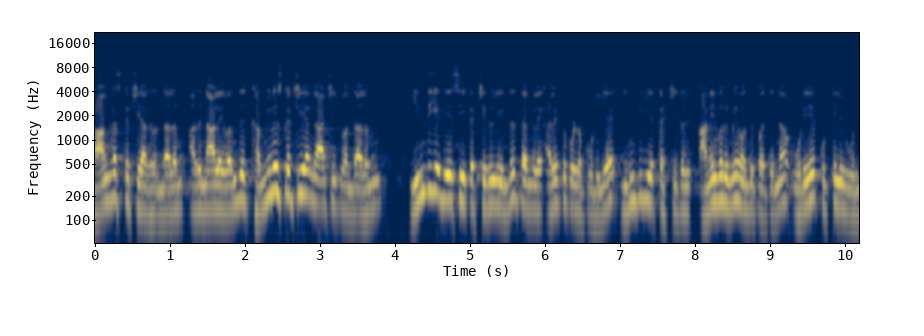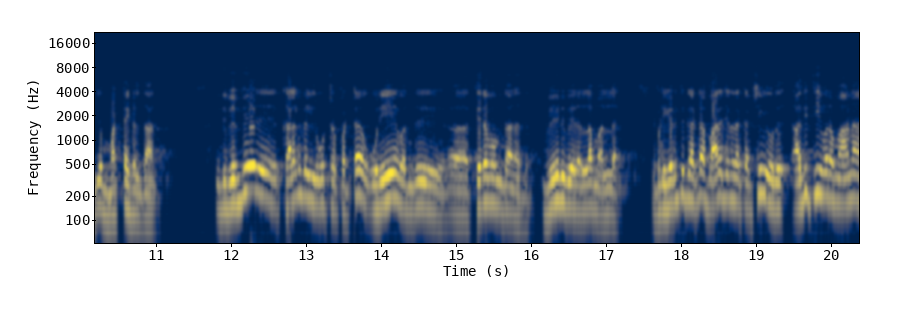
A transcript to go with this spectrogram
காங்கிரஸ் கட்சியாக இருந்தாலும் அது நாளை வந்து கம்யூனிஸ்ட் கட்சி அங்கே ஆட்சிக்கு வந்தாலும் இந்திய தேசிய கட்சிகள் என்று தங்களை அழைத்து கொள்ளக்கூடிய இந்திய கட்சிகள் அனைவருமே வந்து பார்த்திங்கன்னா ஒரே குட்டையில் உரிய மட்டைகள் தான் இது வெவ்வேறு கலன்களில் ஊற்றப்பட்ட ஒரே வந்து திரவம் தான் அது. வேறு வேறெல்லாம் அல்ல. இப்படி எடுத்துக்காட்டால் பாரதிய ஜனதா கட்சி ஒரு அதிதீவிரமான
